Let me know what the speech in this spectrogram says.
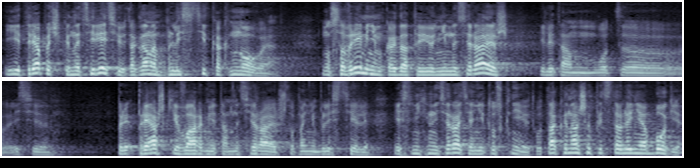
и тряпочкой натереть ее, и тогда она блестит, как новая. Но со временем, когда ты ее не натираешь, или там вот э, эти пряжки в армии там натирают, чтобы они блестели. Если их не натирать, они тускнеют. Вот так и наше представление о Боге.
